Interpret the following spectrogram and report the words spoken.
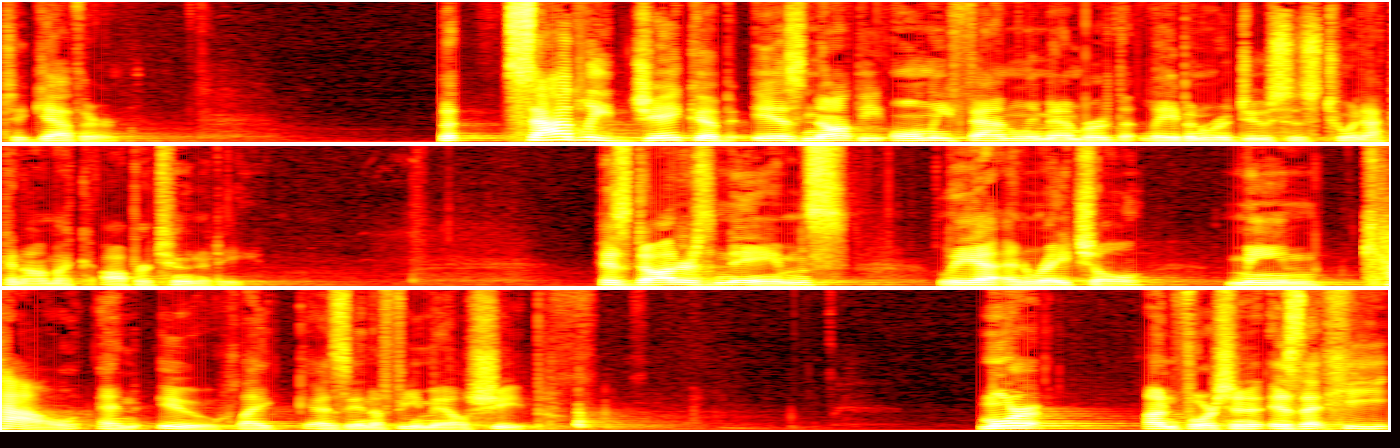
together. But sadly, Jacob is not the only family member that Laban reduces to an economic opportunity. His daughters' names, Leah and Rachel, mean cow and ewe, like as in a female sheep. More unfortunate is that he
